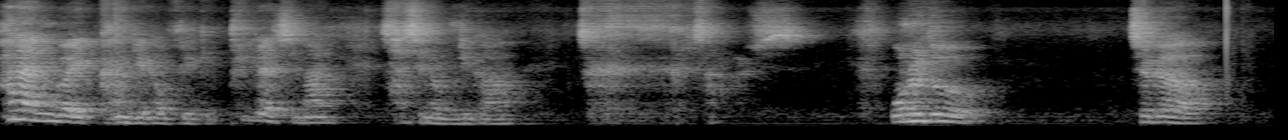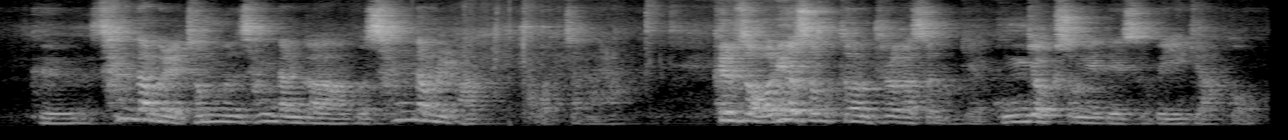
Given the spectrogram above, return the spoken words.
하나님과의 관계가 우리에게 풀려야지만 사실은 우리가 잘 살아갈 수 있어요. 오늘도 제가 그 상담을 전문 상담가하고 상담을 받고 왔잖아요. 그래서 어려서부터 들어가서 공격성에 대해서도 얘기하고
